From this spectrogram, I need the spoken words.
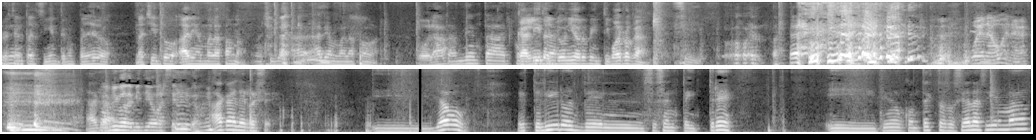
Presenta al siguiente compañero. Nachito, alias Malafama. Nachito, alias Malafama. Hola. También está el Carlito compita- Junior 24K. Sí. Buena, buena. Acá, de mi tío Marcelito. acá el RC. Y ya vos, este libro es del 63. Y tiene un contexto social así, hermano.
